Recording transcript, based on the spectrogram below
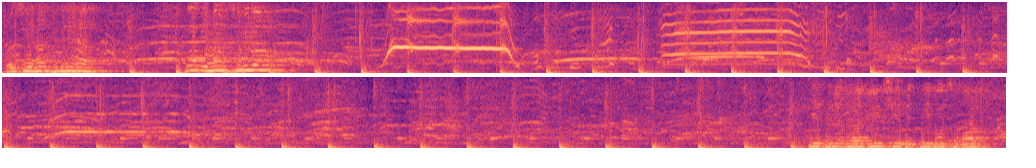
let's see your hands in the air. Clap your hands, here we go. Definitely on YouTube and people tomorrow.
